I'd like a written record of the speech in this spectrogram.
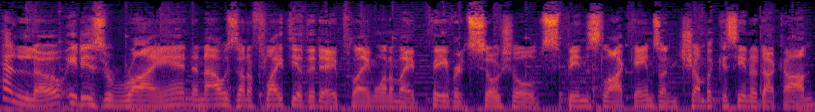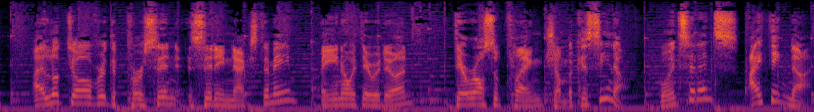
Hello, it is Ryan, and I was on a flight the other day playing one of my favorite social spin slot games on chumbacasino.com. I looked over the person sitting next to me, and you know what they were doing? They were also playing Chumba Casino. Coincidence? I think not.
